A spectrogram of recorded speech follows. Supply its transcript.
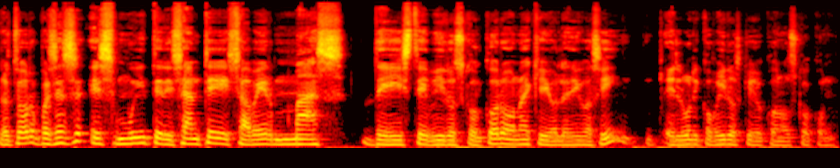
Doctor, pues es, es muy interesante saber más de este virus con corona, que yo le digo así, el único virus que yo conozco con,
